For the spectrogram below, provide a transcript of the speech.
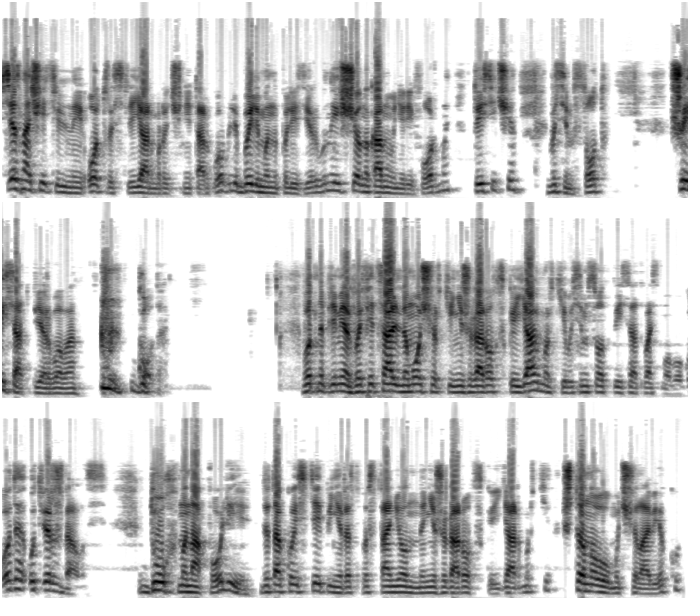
Все значительные отрасли ярмарочной торговли были монополизированы еще накануне реформы 1861 года. Вот, например, в официальном очерке Нижегородской ярмарки 858 года утверждалось, дух монополии до такой степени распространен на Нижегородской ярмарке, что новому человеку,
